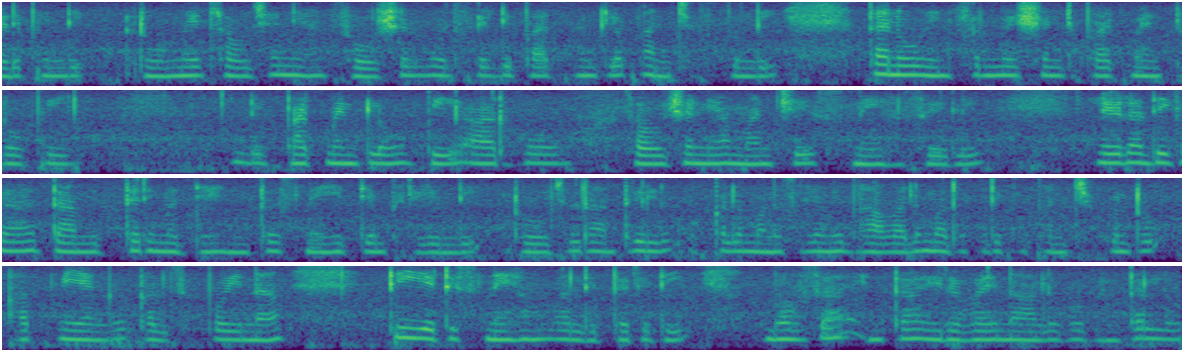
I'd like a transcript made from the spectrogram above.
గడిపింది. రూమ్మేట్ సౌజన్య సోషల్ వెల్ఫేర్ డిపార్ట్మెంట్లో పనిచేస్తుంది. తను ఇన్ఫర్మేషన్ డిపార్ట్మెంట్లోకి డిపార్ట్మెంట్లో పిఆర్ఓ సౌజన్య మంచి స్నేహశీలి. ఏడాదిగా తామిద్దరి మధ్య ఎంతో స్నేహిత్యం పెరిగింది. రోజు రాత్రిలు ఒకళ్ళ మనసులోని భావాలు మరొకరికి పంచుకుంటూ ఆత్మీయంగా కలిసిపోయిన తీయటి స్నేహం వాళ్ళిద్దరిది. బహుశా ఇంత ఇరవై నాలుగు గంటల్లో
